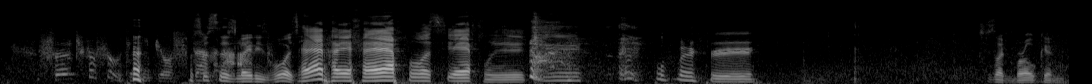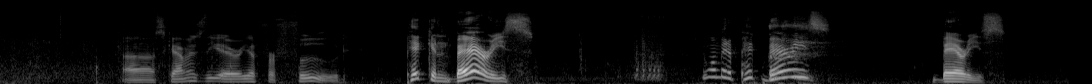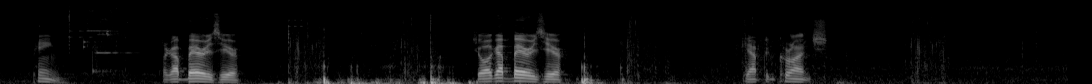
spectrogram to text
Search for food to keep your That's stamina just this lady's voice. Half, half, half, plus, half, She's like broken. Uh, scavenge the area for food. Picking berries. You want me to pick berries? berries. Ping. I got berries here. Joe, I got berries here. Captain Crunch.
